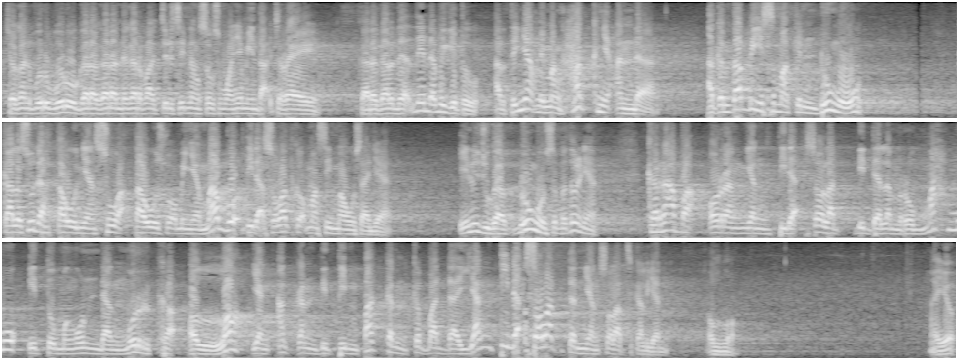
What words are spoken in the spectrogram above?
Jangan buru-buru gara-gara dengar majelis ini langsung semuanya minta cerai. Gara-gara tidak begitu. Artinya memang haknya anda akan tapi semakin dungu kalau sudah tahunya suak tahu suaminya mabuk tidak sholat kok masih mau saja. Ini juga dungu sebetulnya. Karena apa? Orang yang tidak sholat di dalam rumahmu itu mengundang murka Allah yang akan ditimpakan kepada yang tidak sholat dan yang sholat sekalian. Allah. Ayo.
